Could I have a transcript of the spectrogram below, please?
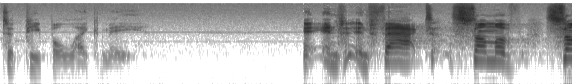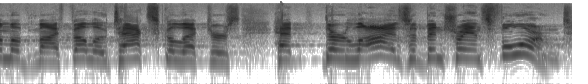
to people like me. In, in fact, some of, some of my fellow tax collectors had their lives have been transformed.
